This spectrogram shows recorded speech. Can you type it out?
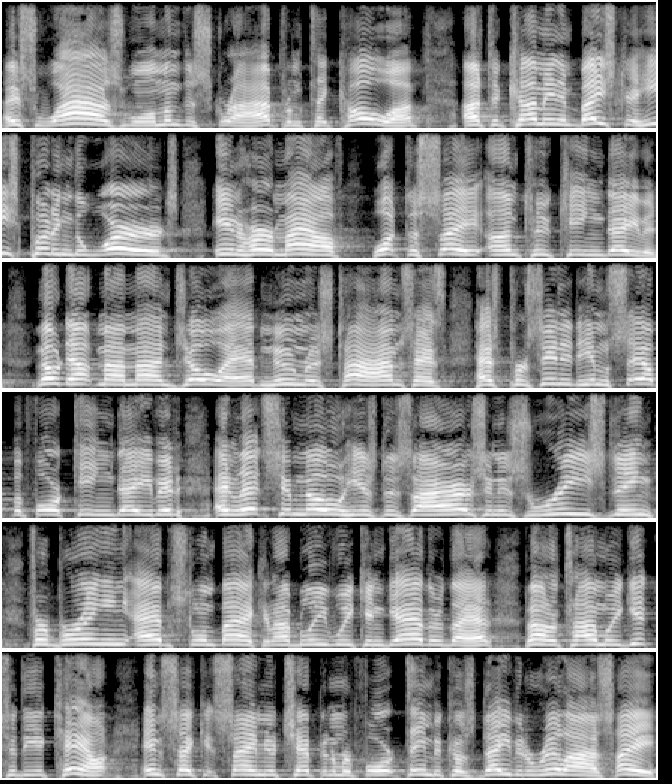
this wise woman, the scribe from Tekoa, uh, to come in and basically he's putting the words in her mouth what to say unto King David. No doubt in my mind, Joab numerous times has, has presented himself before King David and lets him know his desires and his reasoning for bringing Absalom back. And I believe we can gather that by the time we get to the account in 2 Samuel chapter number 14 because David realized, hey,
